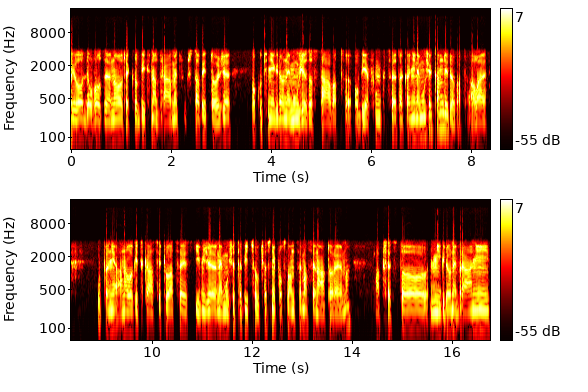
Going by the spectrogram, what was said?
bylo dovozeno, řekl bych, nad rámec ústavy to, že pokud někdo nemůže zastávat obě funkce, tak ani nemůže kandidovat. Ale úplně analogická situace je s tím, že nemůžete být současně poslancem a senátorem a přesto nikdo nebrání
